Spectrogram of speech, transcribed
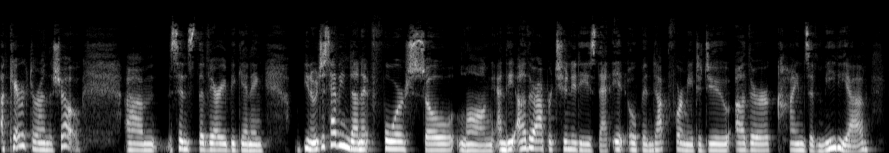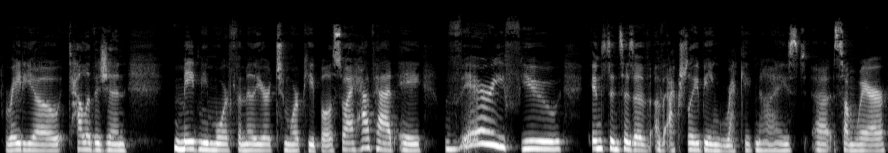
a character on the show um, since the very beginning. You know, just having done it for so long and the other opportunities that it opened up for me to do other kinds of media, radio, television, made me more familiar to more people. So I have had a very few instances of, of actually being recognized uh, somewhere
